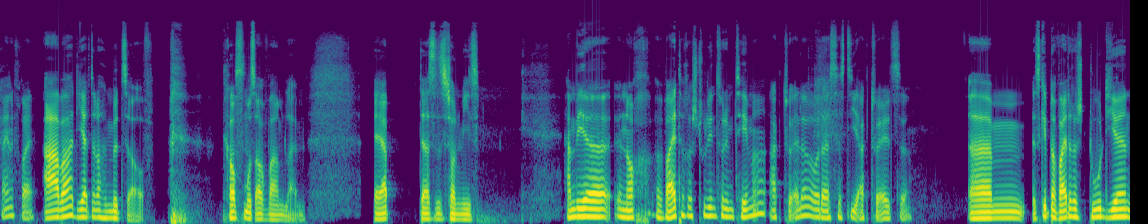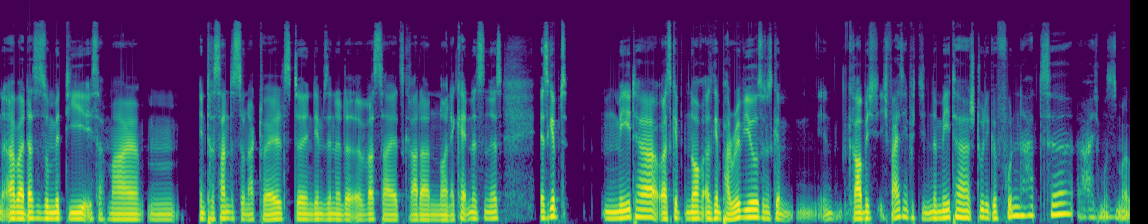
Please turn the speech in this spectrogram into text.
Beine frei. Aber die hatte noch eine Mütze auf. Kopf muss auch warm bleiben. Ja, das ist schon mies. Haben wir noch weitere Studien zu dem Thema, aktuellere oder ist das die aktuellste? Ähm, es gibt noch weitere Studien, aber das ist somit die, ich sag mal, hm, interessanteste und aktuellste in dem Sinne, was da jetzt gerade an neuen Erkenntnissen ist. Es gibt Meta, oder es gibt noch, es gibt ein paar Reviews und es gibt, glaube ich, ich weiß nicht, ob ich eine Meta-Studie gefunden hatte. Ah, ich muss es mal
